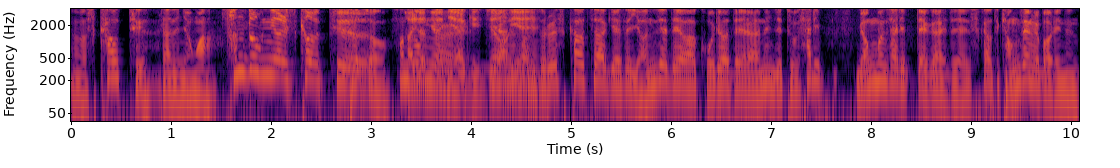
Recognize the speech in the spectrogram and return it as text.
어, 스카우트라는 영화. 선동열 스카우트 그렇죠. 관련된 이야기죠. 예. 선수를 스카우트하기 위해서 연세대와 고려대라는 이제 두 사립 명문 사립대가 이제 스카우트 경쟁을 벌이는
